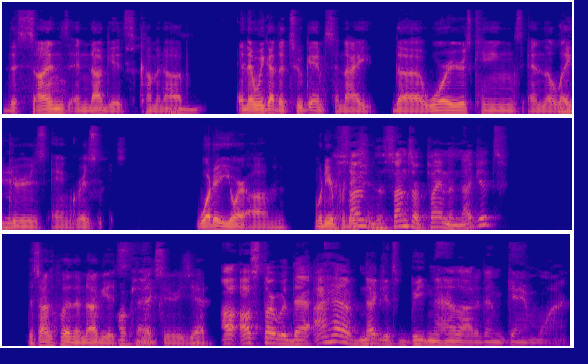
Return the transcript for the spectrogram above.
the Suns and Nuggets coming up. Mm-hmm. and then we got the two games tonight: the Warriors, Kings, and the Mhm. Lakers and Grizzlies. What are your um? What are your The predictions? the Suns are playing the Nuggets. The Suns play the Nuggets Okay. next series. Yeah, I'll, I'll start with that. I have Nuggets beating the hell out of them game one,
